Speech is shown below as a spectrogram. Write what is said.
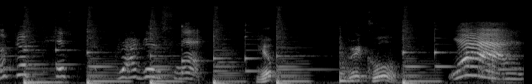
Look at his dragon's neck. Yep. Very cool. Yeah.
